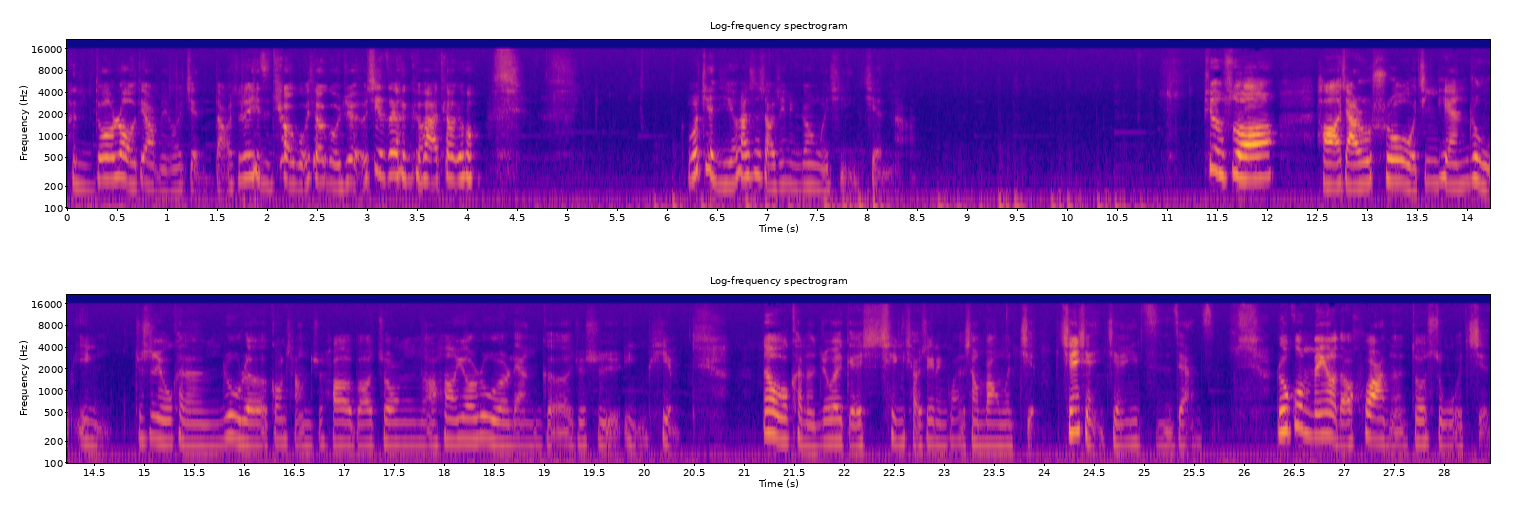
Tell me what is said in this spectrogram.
很多漏掉没有剪到，就是一直跳过跳过。我觉得我记得这个很可怕，跳过。我剪辑的话是小精灵跟我一起剪的。譬如说，好，假如说我今天录音，就是有可能录了工厂之后包中，然后又录了两个就是影片，那我可能就会给请小精灵晚上帮我剪，先剪剪一支这样子。如果没有的话呢，都是我剪。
